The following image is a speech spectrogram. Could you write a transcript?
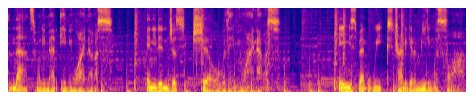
And that's when he met Amy Winehouse. And he didn't just chill with Amy Winehouse. Amy spent weeks trying to get a meeting with Salaam.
